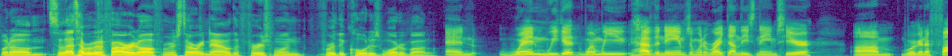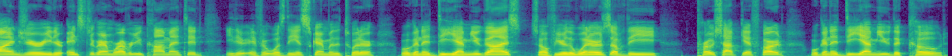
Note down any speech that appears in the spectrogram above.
But um, so that's how we're gonna fire it off. We're gonna start right now. The first one for the coldest water bottle. And when we get when we have the names, I'm gonna write down these names here. Um, we're gonna find your either Instagram wherever you commented, either if it was the Instagram or the Twitter. We're gonna DM you guys. So if you're the winners of the Pro Shop gift card, we're gonna DM you the code.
